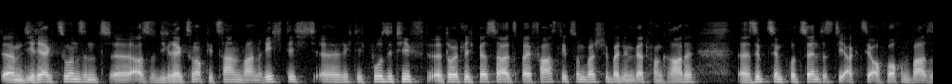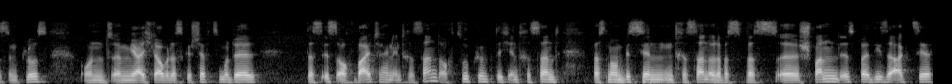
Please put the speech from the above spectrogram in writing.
Ähm, die Reaktionen sind, äh, also die Reaktionen auf die Zahlen waren richtig, äh, richtig positiv, äh, deutlich besser als bei Fastly zum Beispiel, bei dem Wert von gerade. Äh, 17 Prozent ist die Aktie auf Wochenbasis im Plus. Und ähm, ja, ich glaube, das Geschäftsmodell das ist auch weiterhin interessant, auch zukünftig interessant. Was noch ein bisschen interessant oder was, was äh, spannend ist bei dieser Aktie,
